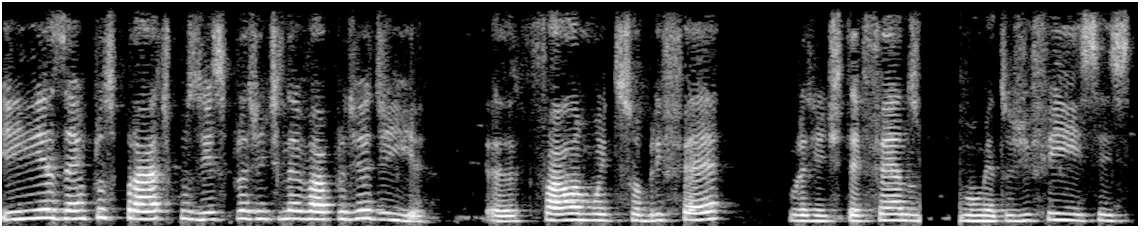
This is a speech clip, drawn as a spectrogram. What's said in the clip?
e exemplos práticos disso para a gente levar para o dia a dia. É, fala muito sobre fé, sobre a gente ter fé nos momentos difíceis,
